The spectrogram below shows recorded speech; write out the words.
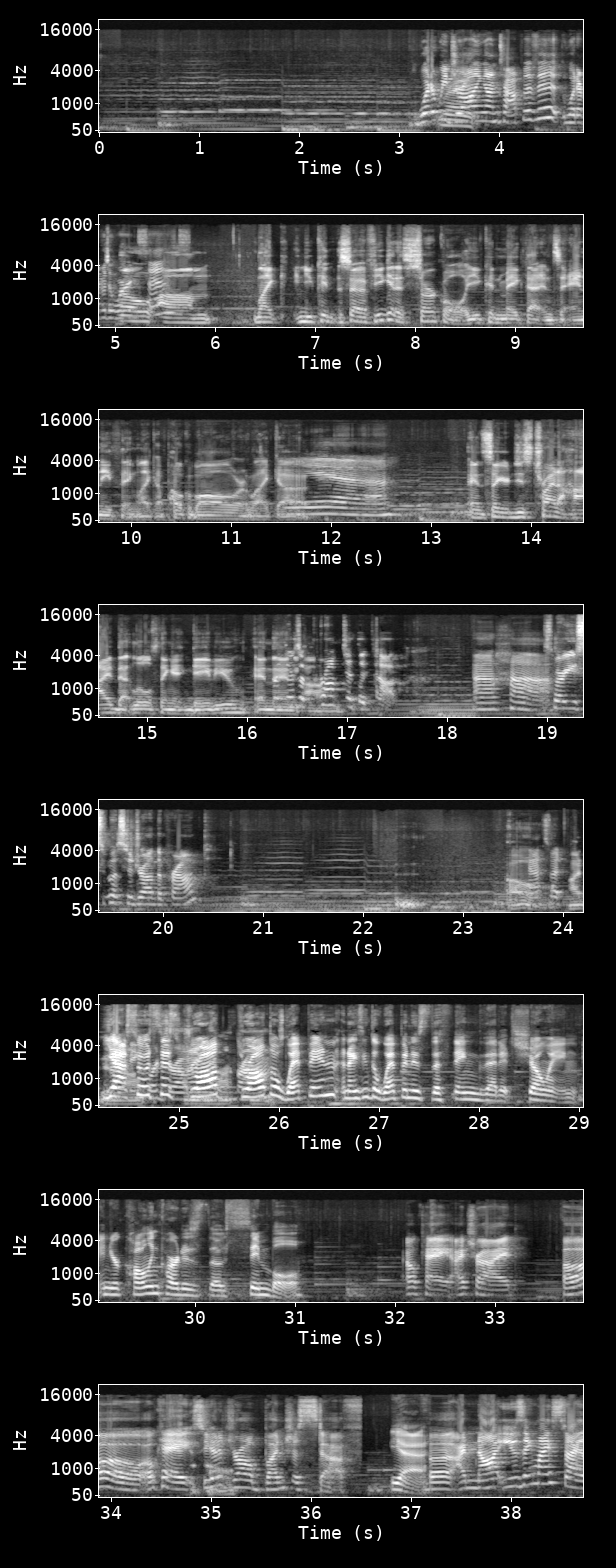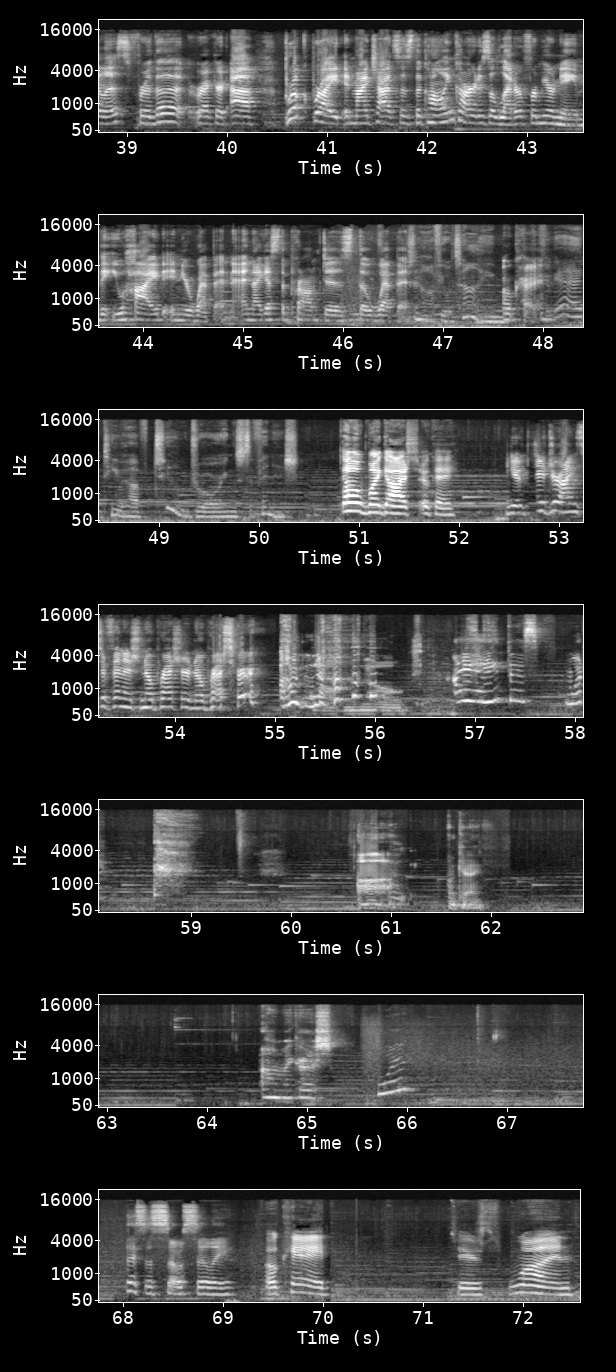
What are we Right. drawing on top of it? Whatever the word So, says. um, like you could. So if you get a circle, you can make that into anything, like a pokeball or like. Uh, yeah. And so you're just try to hide that little thing it gave you, and But then. there's a um, prompt at the top. Uh huh. So are you supposed to draw the prompt? Oh, That's what- I did Yeah, not. so it says draw the draw the weapon, and I think the weapon is the thing that it's showing, and your calling card is the symbol. Okay, I tried. Oh, okay. So you gotta Oh. draw a bunch of stuff. Yeah. Uh, I'm not using my stylus for the record. Uh, Brooke Bright in my chat says the calling card is a letter from your name that you hide in your weapon, and I guess the prompt is the weapon. half your time. Okay. Forget you have two drawings to finish. Oh my gosh. Okay. You have two drawings to finish. No pressure. No pressure. Oh no! Oh, no. I hate this. What? Ah. Okay. Oh my gosh. What? This is so silly. Okay. There's one.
